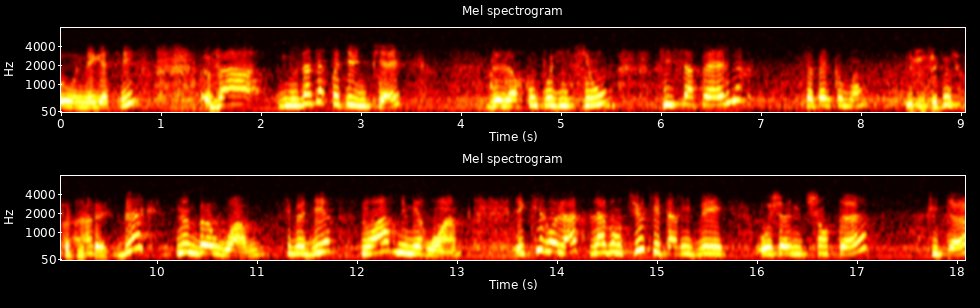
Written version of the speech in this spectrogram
O Negative, va nous interpréter une pièce de leur composition qui s'appelle, qui s'appelle comment? Je sais pas ce que tu sais. Black Number One, qui veut dire noir numéro un, et qui relate l'aventure qui est arrivée au jeune chanteur, Peter,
